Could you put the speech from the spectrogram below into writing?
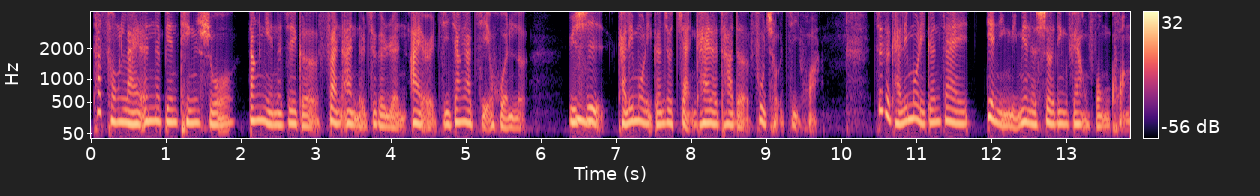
他从莱恩那边听说，当年的这个犯案的这个人艾尔即将要结婚了。于是，凯利·莫里根就展开了他的复仇计划。这个凯利·莫里根在电影里面的设定非常疯狂，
